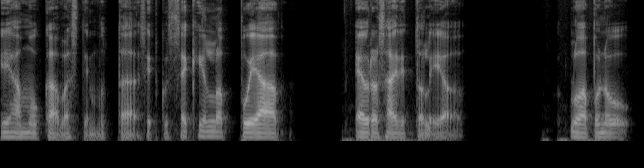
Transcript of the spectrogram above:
ihan mukavasti, mutta sitten kun sekin loppui ja eurosaitit oli jo luopunut,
